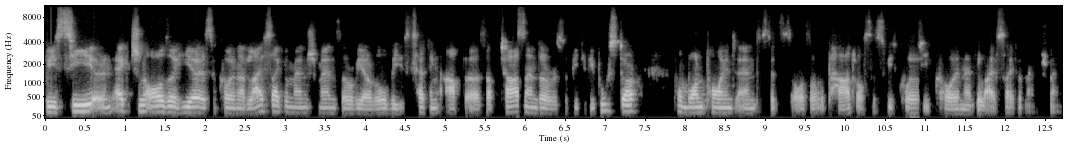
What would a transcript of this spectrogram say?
we see in action also here is the coordinate lifecycle management. So we are, will be setting up a SAP Task Center with a BTP booster from one point, and that's also a part of the suite quality coordinate lifecycle management.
